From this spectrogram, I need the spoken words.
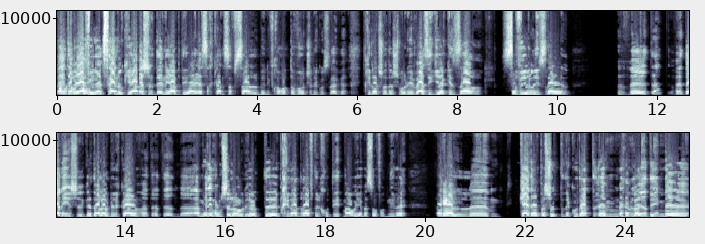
לא, אתה רואה אפילו אצלנו, כי אבא של דני עבדי היה שחקן ספסל בנבחרות טובות של יוגוסלביה, תחילת שנות ה-80, ואז הגיע כזר סביר לישראל, ודני שגדל על ברכיו, המינימום שלו הוא להיות אה, בחירת דראפט איכותית, מה הוא יהיה בסוף עוד נראה, כן. אבל אה, כן, הם פשוט נקודת, הם, הם לא יודעים, אה,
